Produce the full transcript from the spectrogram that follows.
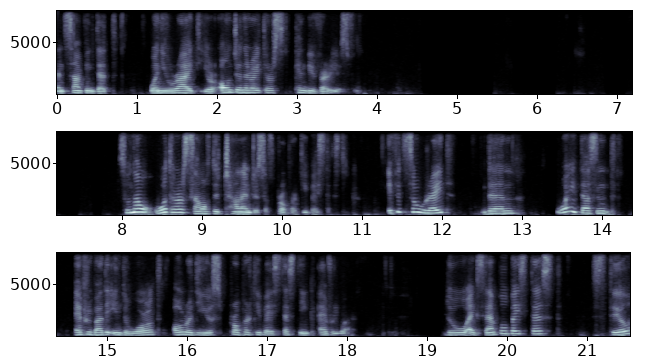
and something that when you write your own generators can be very useful. So now what are some of the challenges of property-based testing? If it's so great, then why doesn't everybody in the world already use property-based testing everywhere? Do example-based tests still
